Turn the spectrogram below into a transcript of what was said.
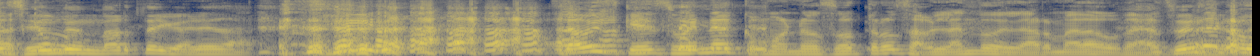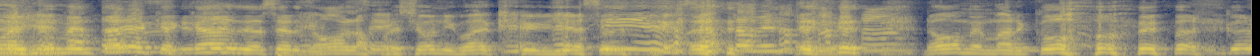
Haciendo como- en Marta y Gareda. ¿Sabes qué? Suena como nosotros hablando de la Armada Audaz. Suena güey. como el comentario que acabas de hacer. No, la Sí. presión igual que ya Sí, exactamente, güey. No, me marcó, me marcó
